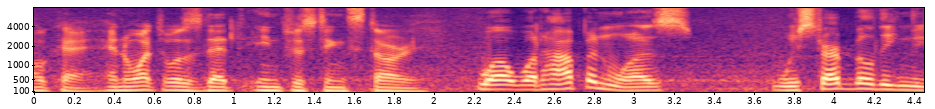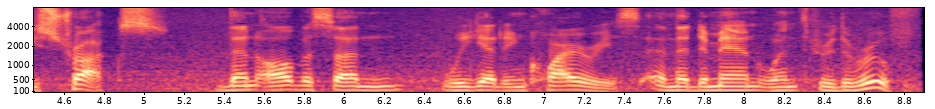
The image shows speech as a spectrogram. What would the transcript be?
Okay. And what was that interesting story? Well, what happened was we start building these trucks. Then all of a sudden we get inquiries and the demand went through the roof.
